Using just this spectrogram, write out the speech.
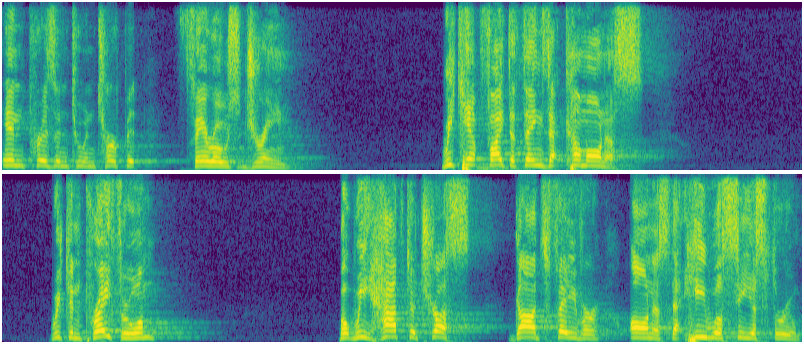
in prison to interpret Pharaoh's dream. We can't fight the things that come on us. We can pray through them, but we have to trust God's favor on us that He will see us through.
